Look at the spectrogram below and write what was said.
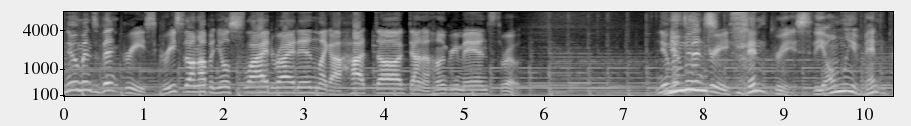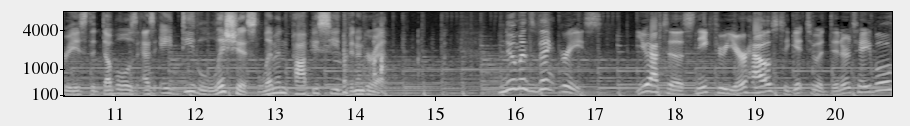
Newman's Vent Grease. Grease it on up, and you'll slide right in like a hot dog down a hungry man's throat. Newman's, Vent Grease. Vent grease, the only vent grease that doubles as a delicious lemon poppy seed vinaigrette. Newman's Vent Grease. You have to sneak through your house to get to a dinner table?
